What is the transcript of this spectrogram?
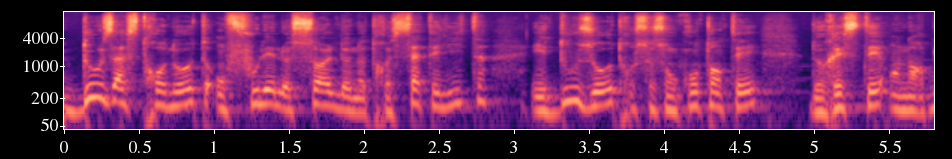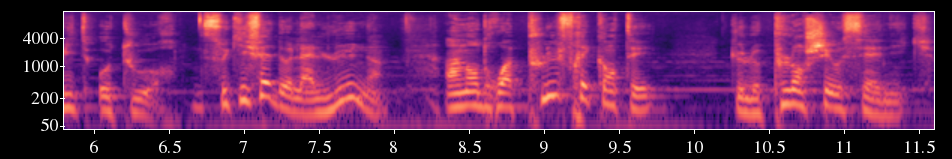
12 astronautes ont foulé le sol de notre satellite et 12 autres se sont contentés de rester en orbite autour. Ce qui fait de la Lune un endroit plus fréquenté que le plancher océanique.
